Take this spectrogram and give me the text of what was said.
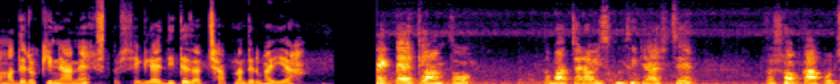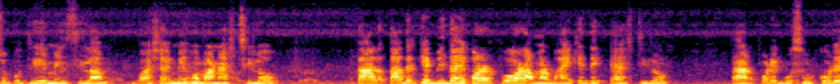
আমাদেরও কিনে আনে। তো সেগুলাই দিতে যাচ্ছে আপনাদের ভাইয়া। অনেকটাই ক্লান্ত। তো বাচ্চারাও স্কুল থেকে আসছে। তো সব কাপড় চোপড় ধুয়ে মেলছিলাম, বাসায় মেহমান আসছিল। তার, তাদেরকে বিদায় করার পর আমার ভাইকে দেখতে আসছিল। তারপরে গোসল করে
